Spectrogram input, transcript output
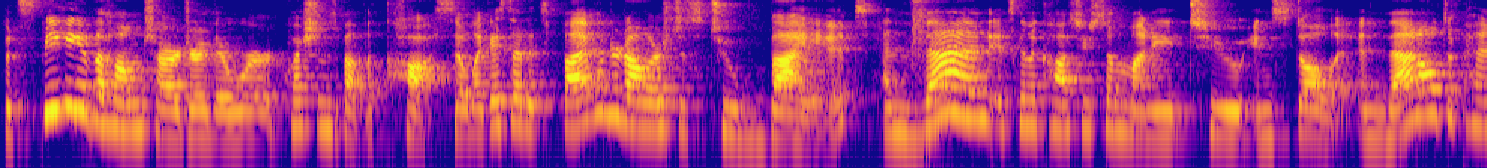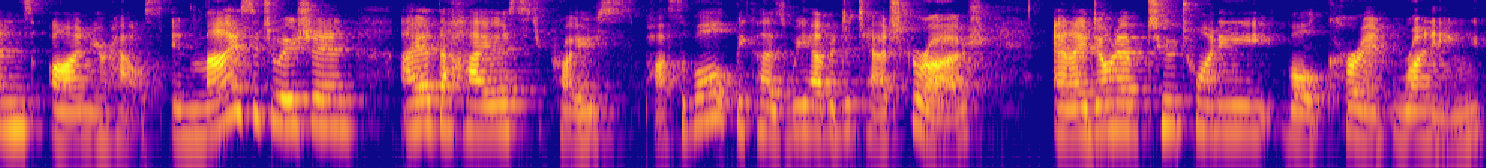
But speaking of the home charger, there were questions about the cost. So like I said, it's $500 just to buy it, and then it's gonna cost you some money to install it. And that all depends on your house. In my situation, I had the highest price possible because we have a detached garage and I don't have 220 volt current running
